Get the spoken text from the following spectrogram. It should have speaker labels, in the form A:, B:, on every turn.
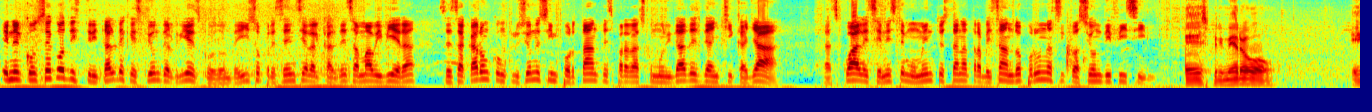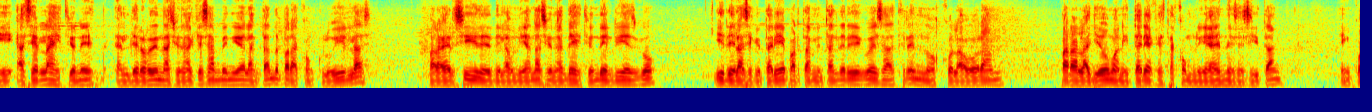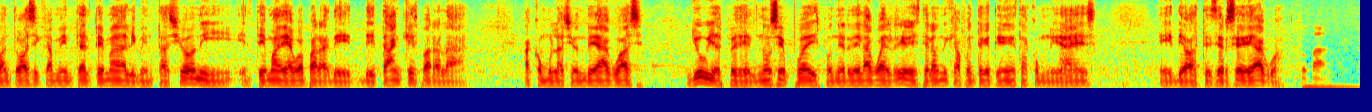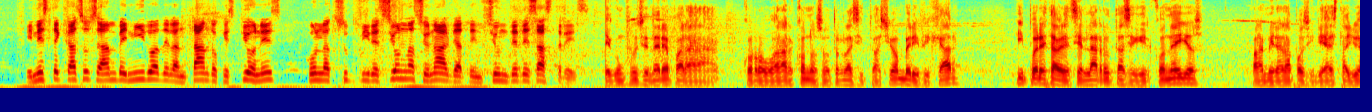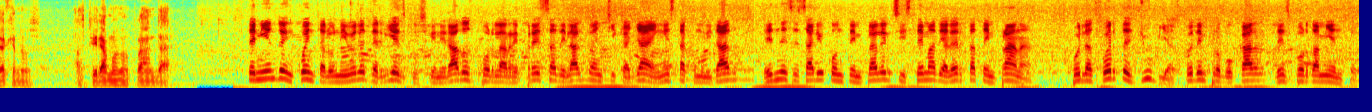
A: En el Consejo Distrital de Gestión del Riesgo, donde hizo presencia la alcaldesa Maviviera, se sacaron conclusiones importantes para las comunidades de Anchicayá, las cuales en este momento están atravesando por una situación difícil.
B: Es primero eh, hacer las gestiones del orden nacional que se han venido adelantando para concluirlas, para ver si desde la Unidad Nacional de Gestión del Riesgo y de la Secretaría Departamental de Riesgo de Desastres nos colaboran para la ayuda humanitaria que estas comunidades necesitan en cuanto básicamente al tema de alimentación y el tema de agua para, de, tanques para la acumulación de aguas lluvias, pues no se puede disponer del agua del río, esta es la única fuente que tienen estas comunidades eh, de abastecerse de agua.
A: En este caso se han venido adelantando gestiones con la Subdirección Nacional de Atención de Desastres.
B: Llegó un funcionario para corroborar con nosotros la situación, verificar y poder establecer la ruta a seguir con ellos para mirar la posibilidad de esta ayuda que nos aspiramos nos puedan dar.
A: Teniendo en cuenta los niveles de riesgos generados por la represa del Alto Anchicayá en esta comunidad, es necesario contemplar el sistema de alerta temprana, pues las fuertes lluvias pueden provocar desbordamientos.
